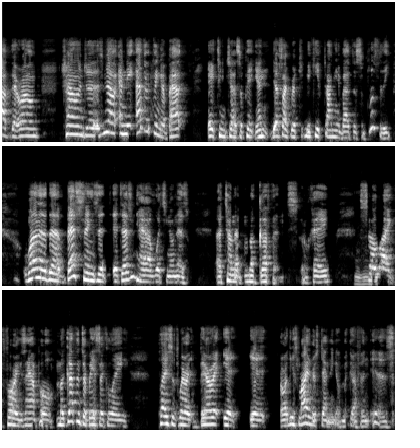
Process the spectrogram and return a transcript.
have their own challenges. No, and the other thing about 18 Chesapeake. And just like we keep talking about the simplicity, one of the best things that it doesn't have what's known as a ton of MacGuffins. Okay. Mm-hmm. So, like, for example, MacGuffins are basically places where it, there it, it, or at least my understanding of MacGuffin is,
